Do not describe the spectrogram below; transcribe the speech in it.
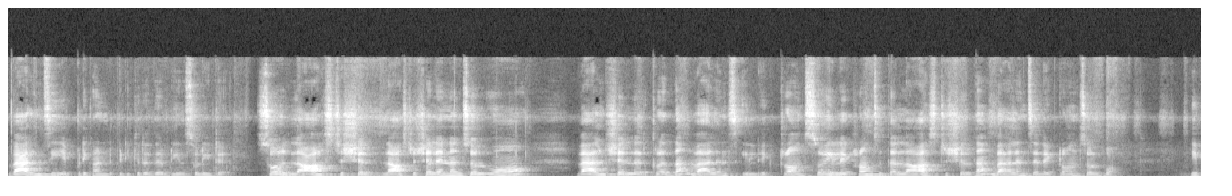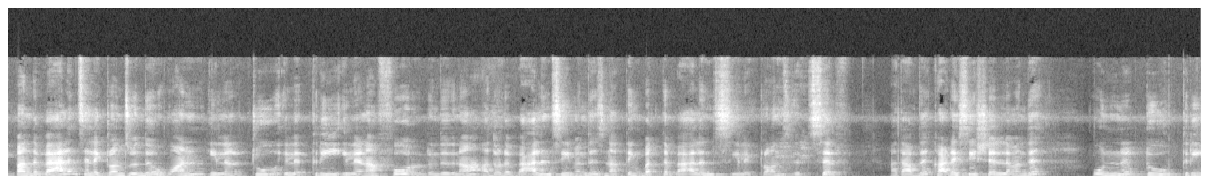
வேலன்சி எப்படி கண்டுபிடிக்கிறது அப்படின்னு சொல்லிட்டு. So last shell last shell என்னன்னு சொல்லுவோம் வேலன்ஸ் ஷெல்லில் இருக்கிறது தான் வேலன்ஸ் எலக்ட்ரான்ஸ் ஸோ எலக்ட்ரான்ஸ் இந்த லாஸ்ட் ஷெல் தான் வேலன்ஸ் எலக்ட்ரான் சொல்லுவோம் இப்போ அந்த வேலன்ஸ் எலக்ட்ரான்ஸ் வந்து ஒன் இல்லை டூ இல்லை த்ரீ இல்லைனா ஃபோர் இருந்ததுன்னா அதோட வேலன்சி வந்து is nothing but the valence electrons itself அதாவது கடைசி ஷெல்லில் வந்து ஒன்று டூ த்ரீ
